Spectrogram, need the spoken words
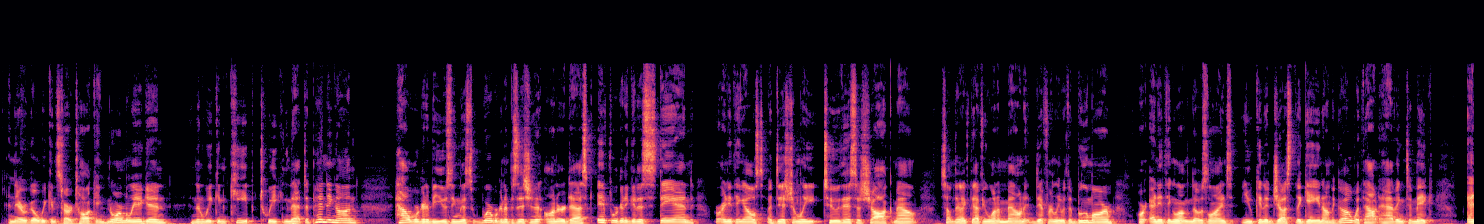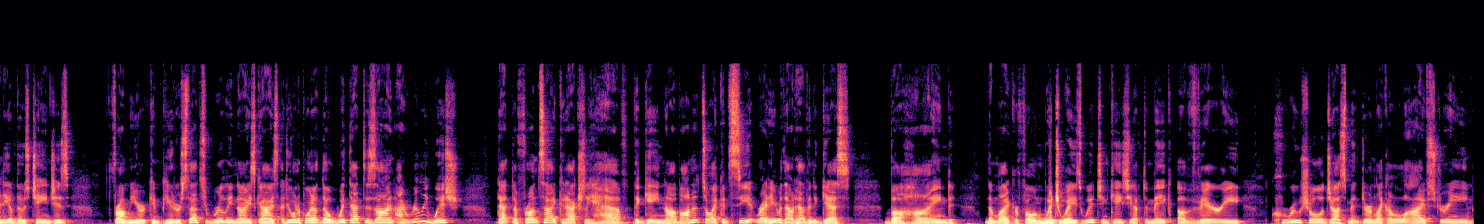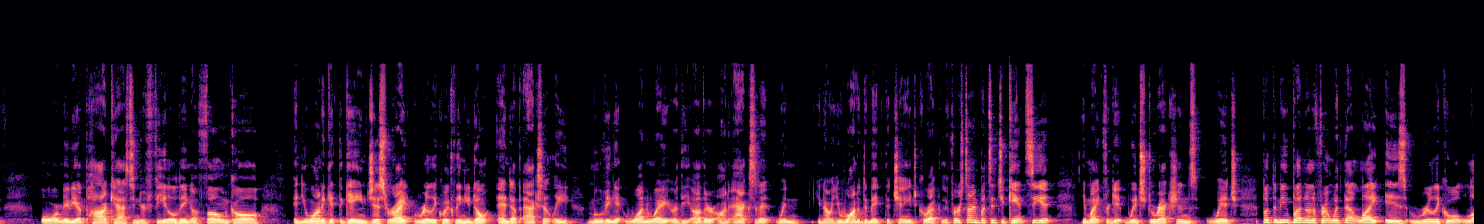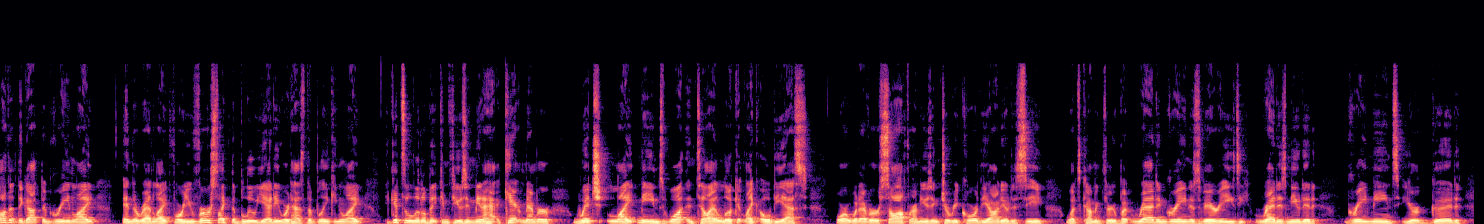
And there we go. We can start talking normally again. And then we can keep tweaking that depending on how we're going to be using this, where we're going to position it on our desk, if we're going to get a stand or anything else additionally to this, a shock mount, something like that. If you want to mount it differently with a boom arm or anything along those lines, you can adjust the gain on the go without having to make any of those changes from your computer. So that's really nice, guys. I do want to point out though, with that design, I really wish that the front side could actually have the gain knob on it so I could see it right here without having to guess behind the microphone which way's which in case you have to make a very crucial adjustment during like a live stream or maybe a podcast and you're fielding a phone call and you want to get the gain just right really quickly and you don't end up accidentally moving it one way or the other on accident when you know you wanted to make the change correctly the first time but since you can't see it you might forget which directions which. But the mute button on the front with that light is really cool. Love that they got the green light and the red light for you versus like the blue yeti where it has the blinking light it gets a little bit confusing I me and i can't remember which light means what until i look at like obs or whatever software I'm using to record the audio to see what's coming through. But red and green is very easy. Red is muted, green means you're good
